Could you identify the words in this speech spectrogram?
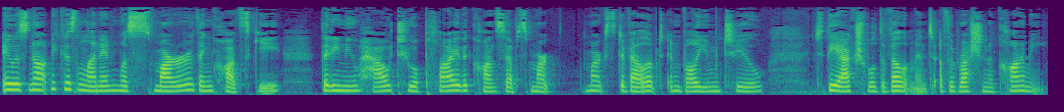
It was not because Lenin was smarter than Kautsky that he knew how to apply the concepts Marx developed in Volume 2 to the actual development of the Russian economy.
